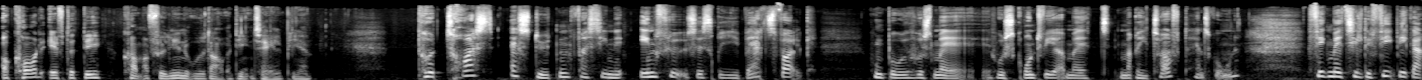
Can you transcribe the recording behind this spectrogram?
og kort efter det kommer følgende uddrag af din tale, Pia. På trods af støtten fra sine indflydelsesrige værtsfolk, hun boede hos, med, hos Grundtvig og med Marie Toft, hans kone, fik Mathilde Fibiger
